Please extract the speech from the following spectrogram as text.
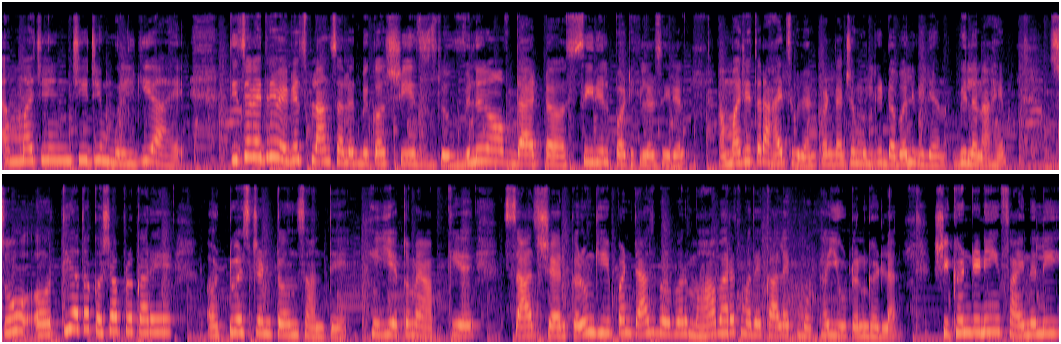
अम्माजींची जी मुलगी आहे तिचे काहीतरी वेगळेच प्लॅन चालू आहेत because she is the villain of that serial particular serial Ammaji तर आहेच विलन पण त्यांची मुलगी डबल विलन विलन आहे. सो uh, ती आता कशा प्रकारे ट्विस्ट uh, अँड टर्न्स आणते ये तो मी आपके साथ शेअर करून घे पण त्याचबरोबर महाभारतमध्ये काल एक मोठा युटर्न घडला. शिखंडिणी फायनली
